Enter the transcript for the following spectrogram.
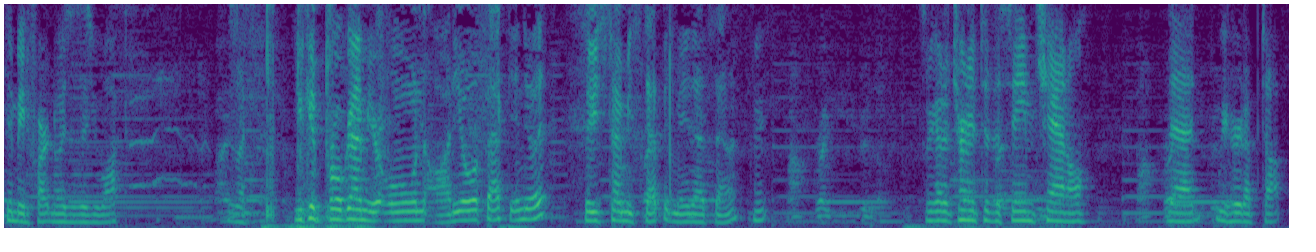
they made fart noises as you walked. He's like, You could program your own audio effect into it. So each time you step, it made that sound. so we got to turn it to the same channel that we heard up top.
